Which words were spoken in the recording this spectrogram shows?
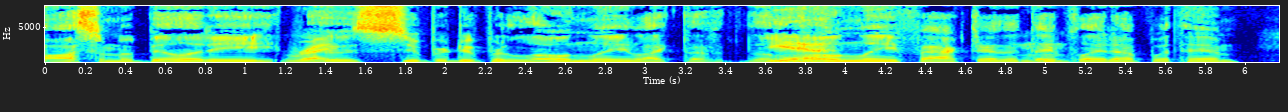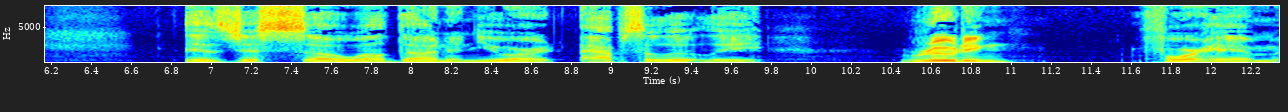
awesome ability Right. who's super duper lonely like the the Yeah. lonely factor that they Mhm. played up with him is just so well done and you are absolutely rooting for him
